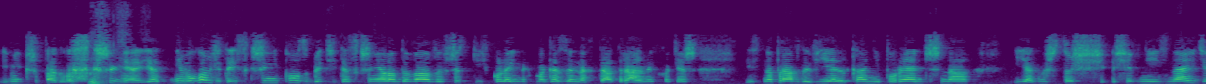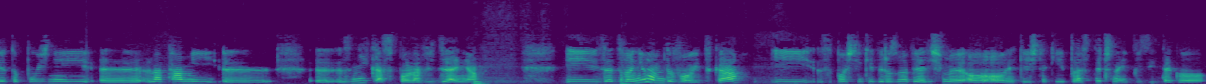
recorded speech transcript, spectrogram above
i mi przypadła skrzynia. Ja nie mogłam się tej skrzyni pozbyć i ta skrzynia lądowała we wszystkich kolejnych magazynach teatralnych, chociaż jest naprawdę wielka, nieporęczna i jak już coś się w niej znajdzie, to później y, latami y, y, znika z pola widzenia. I zadzwoniłam do Wojtka i właśnie kiedy rozmawialiśmy o, o jakiejś takiej plastycznej wizji tego,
